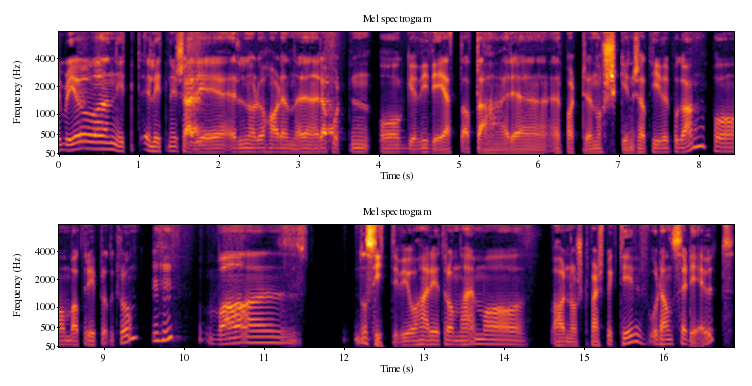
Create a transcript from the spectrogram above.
Vi blir jo litt, litt nysgjerrig eller når du har denne rapporten, og vi vet at det er eh, et par-tre norske initiativer på gang på batteriproduksjon. Mhm. Hva Nå sitter vi jo her i Trondheim og har norsk perspektiv. Hvordan ser det ut?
